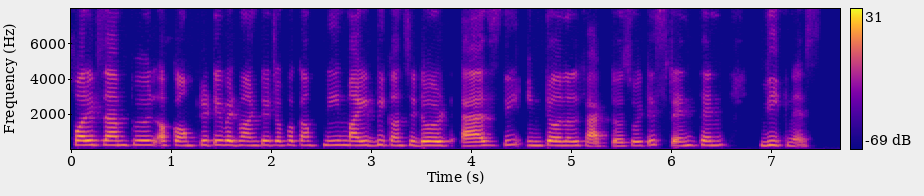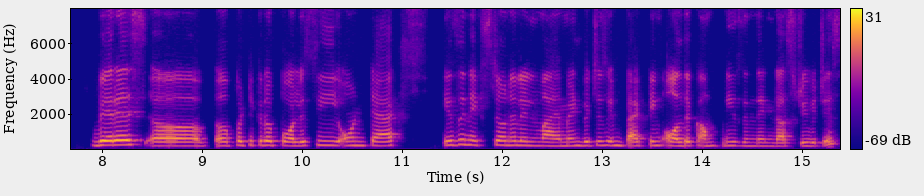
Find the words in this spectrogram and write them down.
For example, a competitive advantage of a company might be considered as the internal factor. So it is strength and weakness. whereas uh, a particular policy on tax is an external environment which is impacting all the companies in the industry, which is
